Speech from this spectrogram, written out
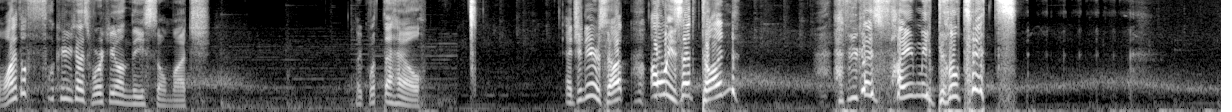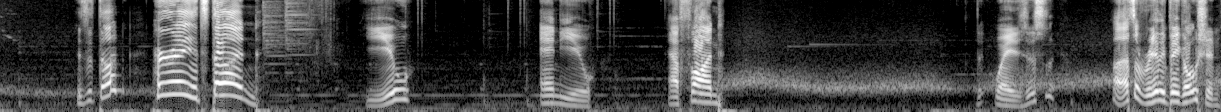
why the fuck are you guys working on these so much? Like, what the hell? Engineer's hut? Oh, is that done? Have you guys finally built it? Is it done? Hooray, it's done! You and you. Have fun. Wait, is this... Oh, that's a really big ocean.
